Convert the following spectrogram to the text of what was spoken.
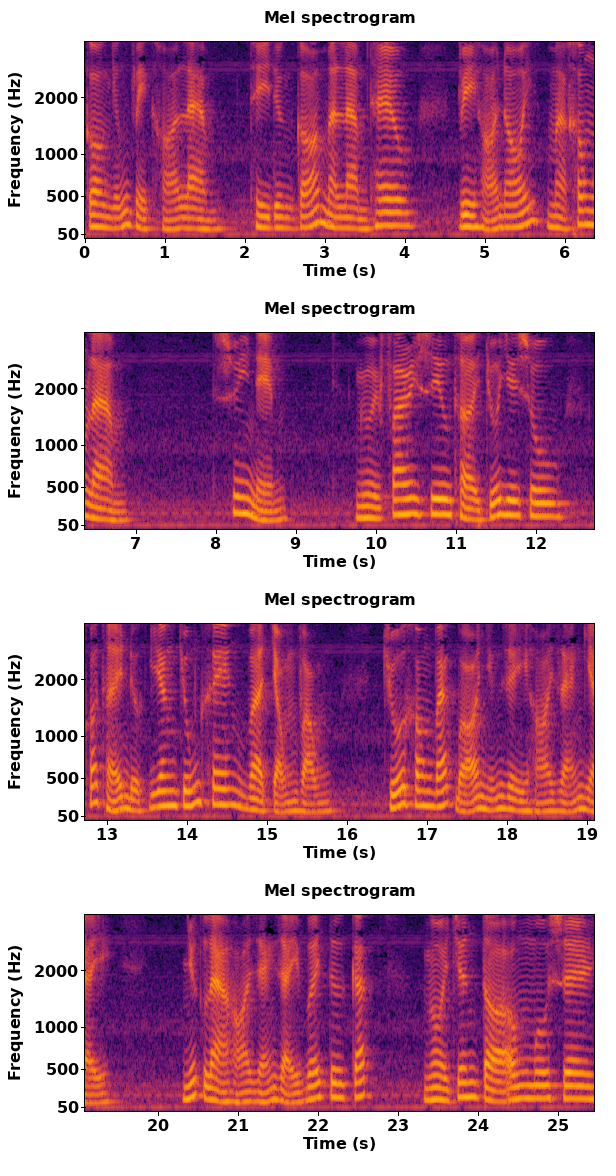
Còn những việc họ làm thì đừng có mà làm theo, vì họ nói mà không làm. Suy niệm người pharisêu thời Chúa Giêsu có thể được dân chúng khen và trọng vọng. Chúa không bác bỏ những gì họ giảng dạy, nhất là họ giảng dạy với tư cách ngồi trên tòa ông Môsê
